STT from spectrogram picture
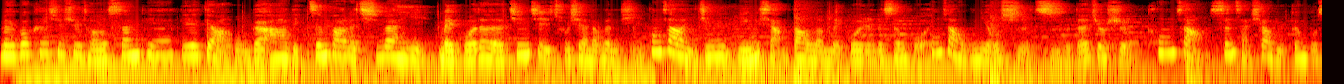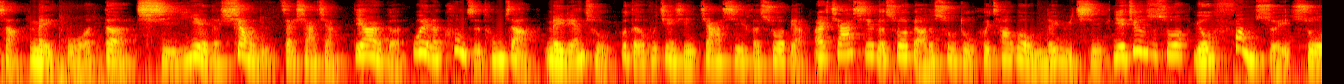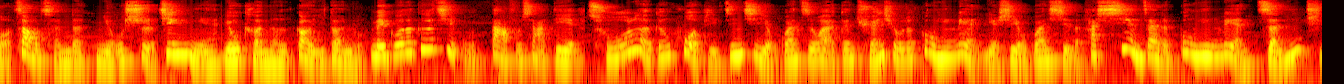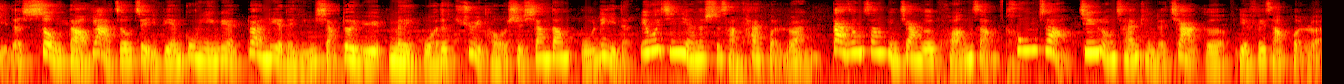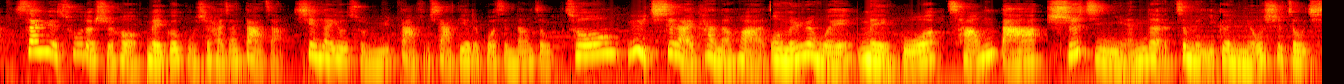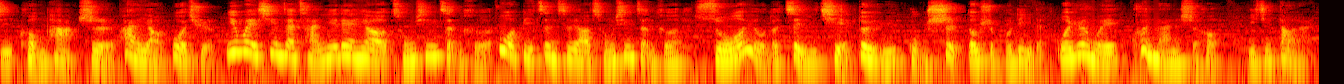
美国科技巨头三天跌掉五个阿里，蒸发了七万亿。美国的经济出现了问题，通胀已经影响到了美国人的生活。通胀无牛市，指的就是通胀生产效率跟不上，美国的企业的效率在下降。第二个，为了控制通胀，美联储不得不进行加息和缩表，而加息和缩表的速度会超过我们的预期。也就是说，由放水所造成的牛市，今年有可能告一段。美国的科技股大幅下跌，除了跟货币经济有关之外，跟全球的供应链也是有关系的。它现在的供应链整体的受到亚洲这一边供应链断裂的影响，对于美国的巨头是相当不利的。因为今年的市场太混乱了，大宗商品价格狂涨，通胀，金融产品的价格也非常混乱。三月初的时候，美国股市还在大涨，现在又处于大幅下跌的过程当中。从预期来，来看的话，我们认为美国长达十几年的这么一个牛市周期，恐怕是快要过去了。因为现在产业链要重新整合，货币政策要重新整合，所有的这一切对于股市都是不利的。我认为困难的时候已经到来。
